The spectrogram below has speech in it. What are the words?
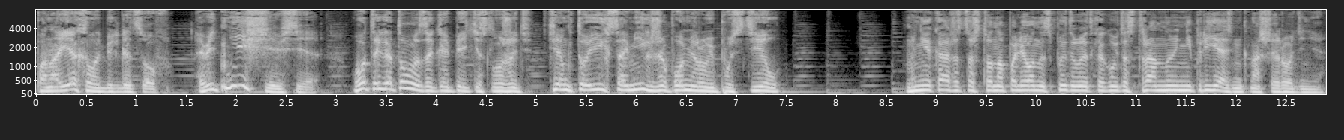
Понаехало беглецов. А ведь нищие все. Вот и готовы за копейки служить тем, кто их самих же по миру и пустил. Мне кажется, что Наполеон испытывает какую-то странную неприязнь к нашей родине.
